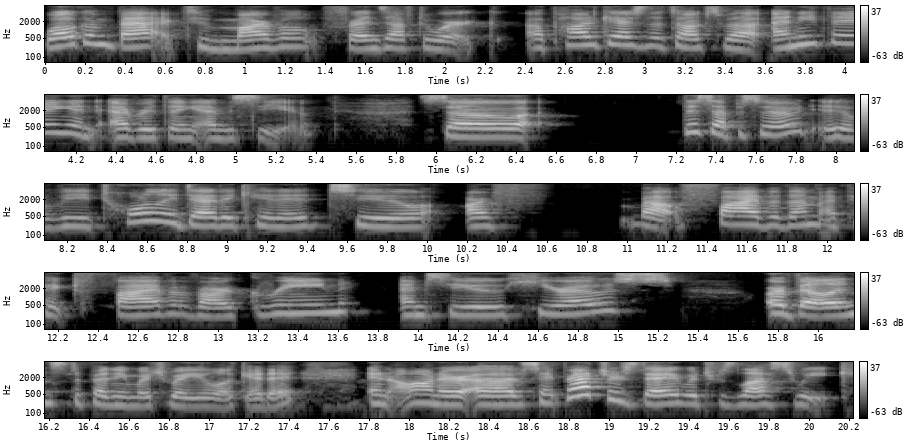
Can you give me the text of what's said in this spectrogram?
Welcome back to Marvel Friends After Work, a podcast that talks about anything and everything MCU. So, this episode it'll be totally dedicated to our f- about five of them. I picked five of our green MCU heroes or villains, depending which way you look at it, mm-hmm. in honor of St. Patrick's Day, which was last week.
